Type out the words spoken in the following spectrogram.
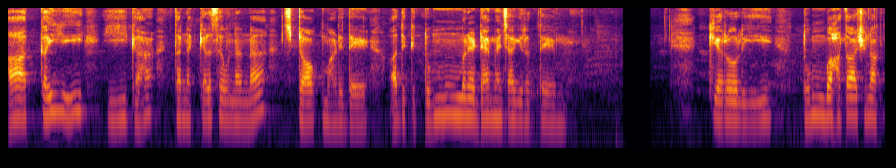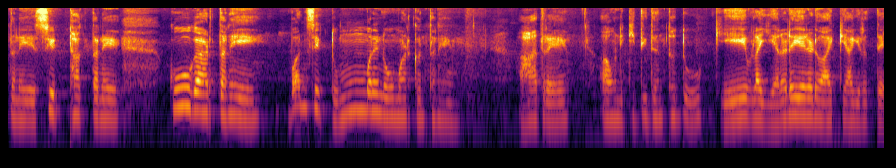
ಆ ಕೈ ಈಗ ತನ್ನ ಕೆಲಸವನ್ನು ಸ್ಟಾಪ್ ಮಾಡಿದೆ. ಅದಕ್ಕೆ ತುಂಬಾ ಡ್ಯಾಮೇಜ್ ಆಗಿರುತ್ತೆ. ಕೆರೋಲಿ ತುಂಬ ಹತಾಶನಾಗ್ತಾನೆ ಸಿಟ್ಟಾಗ್ತಾನೆ ಕೂಗಾಡ್ತಾನೆ ಮನಸ್ಸಿಗೆ ತುಂಬಾ ನೋವು ಮಾಡ್ಕೊತಾನೆ. ಆದರೆ ಅವನಿಗಿದ್ದಂಥದ್ದು ಕೇವಲ ಎರಡೇ ಎರಡು ಆಯ್ಕೆ ಆಗಿರುತ್ತೆ.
